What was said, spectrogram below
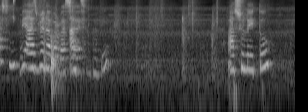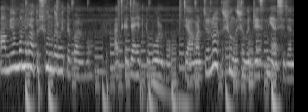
আসি। ভাবি আসবেন আবার বাসায়। আচ্ছা ভাবি। আসলেই তো আমিও মনে হয় এত সুন্দর হতে পারব। আজকে জাহিদকে বলব যে আমার জন্য এত সুন্দর সুন্দর ড্রেস নিয়ে আসে যেন।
